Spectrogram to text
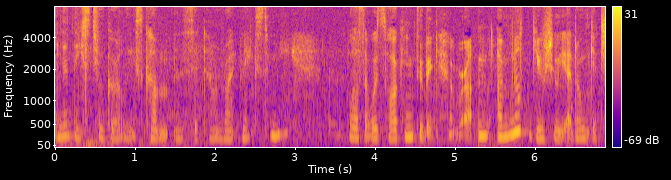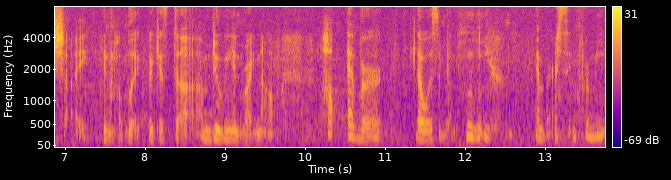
and then these two girlies come and sit down right next to me whilst I was talking to the camera. I'm not usually, I don't get shy in public because duh, I'm doing it right now. However, that was a bit embarrassing for me.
